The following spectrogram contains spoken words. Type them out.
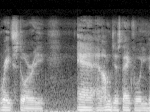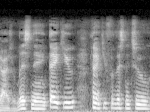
great story. And and I'm just thankful you guys are listening. Thank you. Thank you for listening to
